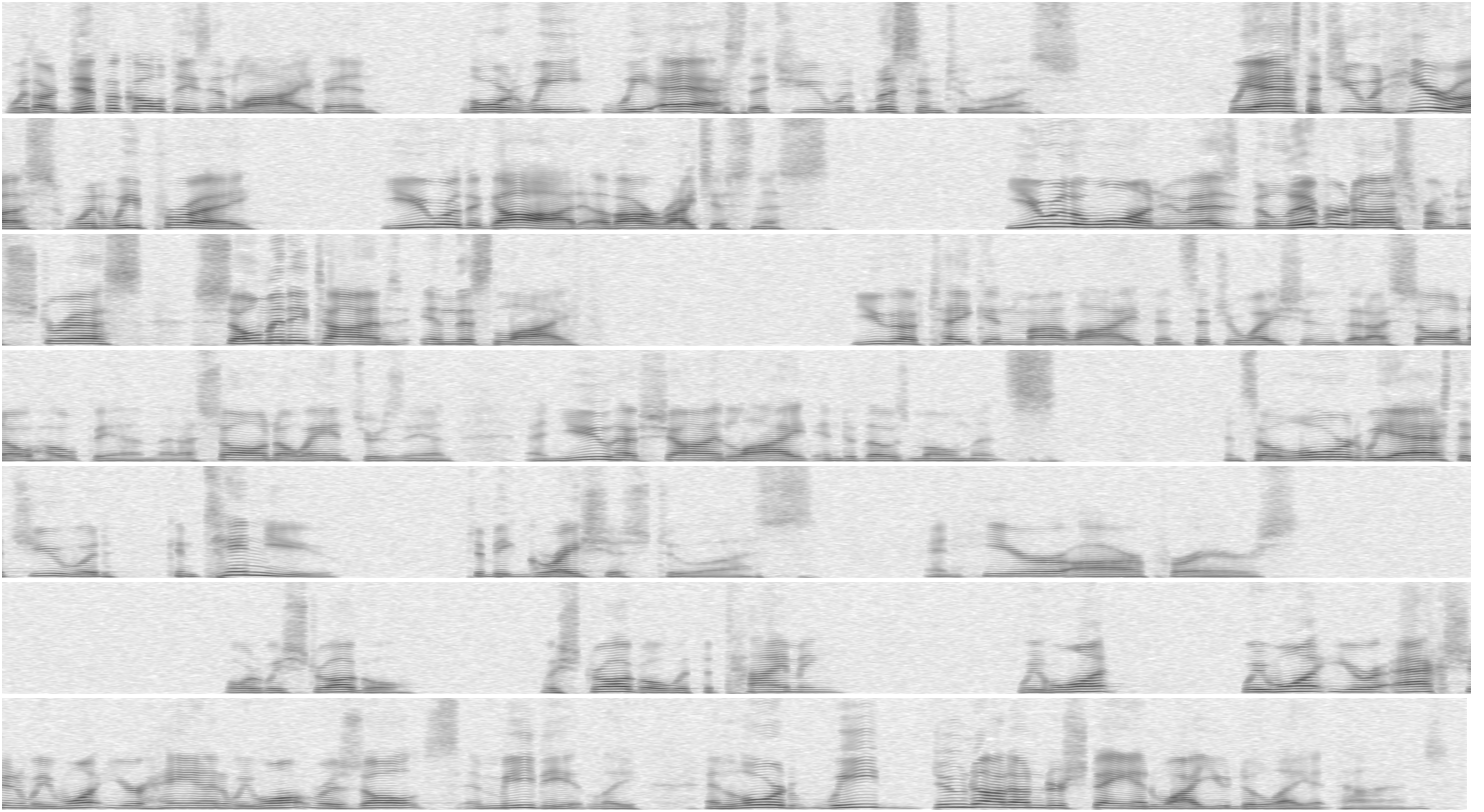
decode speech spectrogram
with our difficulties in life. And Lord, we, we ask that you would listen to us. We ask that you would hear us when we pray. You are the God of our righteousness. You are the one who has delivered us from distress so many times in this life. You have taken my life in situations that I saw no hope in, that I saw no answers in, and you have shined light into those moments. And so, Lord, we ask that you would continue to be gracious to us and hear our prayers. Lord, we struggle. We struggle with the timing. We want, we want your action. We want your hand. We want results immediately. And Lord, we do not understand why you delay at times.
